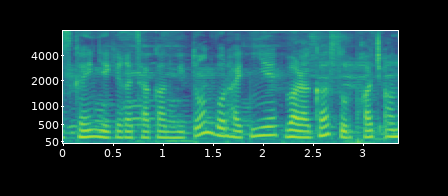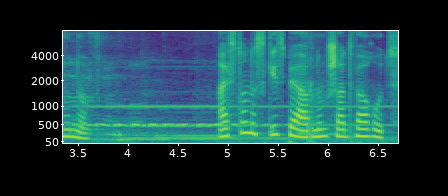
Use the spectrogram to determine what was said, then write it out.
ազգային եկեղեցական մի տոն, որ հայտնի է Վարագա Սուրբ Խաչ անունով։ Այս տոնը սկիզբ է առնում շատ վաղուց։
